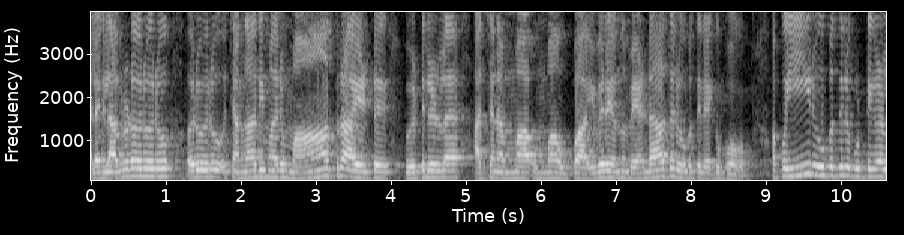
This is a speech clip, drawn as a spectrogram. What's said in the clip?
അല്ലെങ്കിൽ അവരുടെ ഒരു ഒരു ഒരു ഒരു ചങ്ങാതിമാരും മാത്രമായിട്ട് വീട്ടിലുള്ള അച്ഛനമ്മ ഉമ്മ ഉപ്പ ഇവരെയൊന്നും വേണ്ടാത്ത രൂപത്തിലേക്ക് പോകും. അപ്പോൾ ഈ രൂപത്തിൽ കുട്ടികൾ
